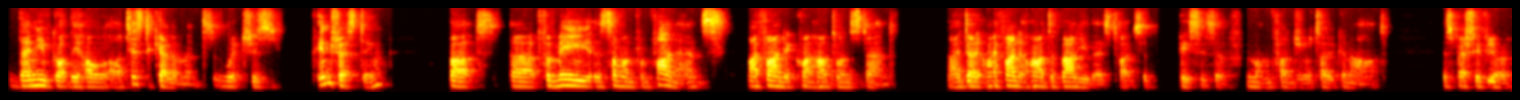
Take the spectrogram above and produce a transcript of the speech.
Then you've got the whole artistic element, which is interesting. But uh, for me, as someone from finance, I find it quite hard to understand. I don't. I find it hard to value those types of pieces of non-fungible token art, especially if you're,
